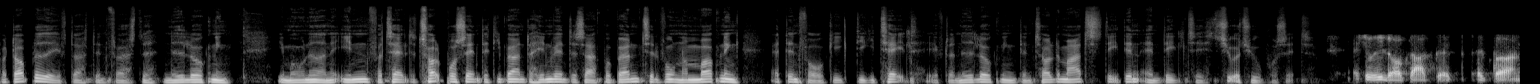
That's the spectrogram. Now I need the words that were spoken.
fordoblet efter den første nedlukning. I månederne inden fortalte 12 procent af de børn, der henvendte sig på børnetelefonen om mobning, at den foregik digitalt. Efter nedlukningen den 12. marts steg den andel til 27 procent. Altså, det er jo helt oplagt, at, at børn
